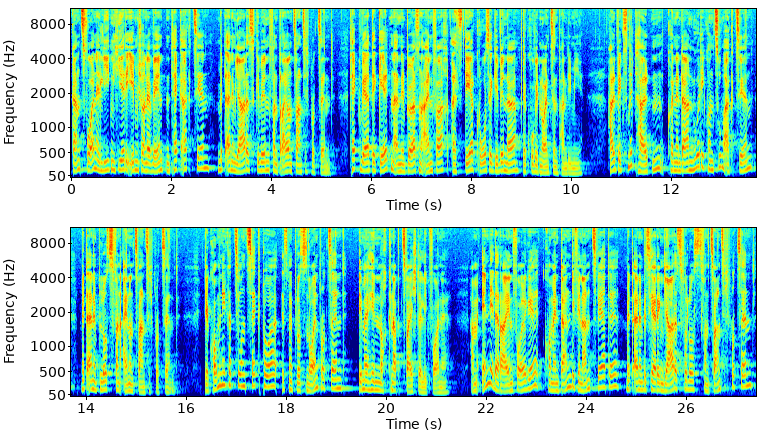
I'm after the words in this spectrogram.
Ganz vorne liegen hier die eben schon erwähnten Tech-Aktien mit einem Jahresgewinn von 23 Prozent. Tech-Werte gelten an den Börsen einfach als der große Gewinner der Covid-19-Pandemie. Halbwegs mithalten können da nur die Konsumaktien mit einem Plus von 21 Prozent. Der Kommunikationssektor ist mit plus 9 Prozent immerhin noch knapp zweistellig vorne. Am Ende der Reihenfolge kommen dann die Finanzwerte mit einem bisherigen Jahresverlust von 20 Prozent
